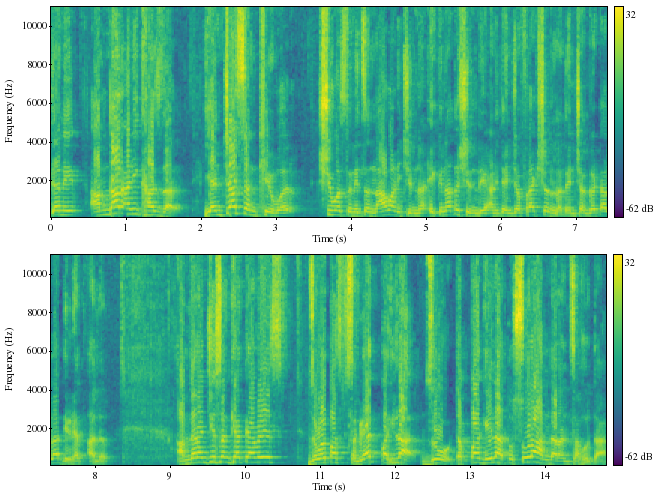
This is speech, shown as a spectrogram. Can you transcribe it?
त्याने आमदार आणि खासदार यांच्या संख्येवर शिवसेनेचं नाव आणि चिन्ह एकनाथ शिंदे आणि त्यांच्या फ्रॅक्शनला त्यांच्या गटाला देण्यात आलं. आमदारांची संख्या त्यावेळेस जवळपास सगळ्यात पहिला जो टप्पा गेला तो सोळा आमदारांचा होता.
